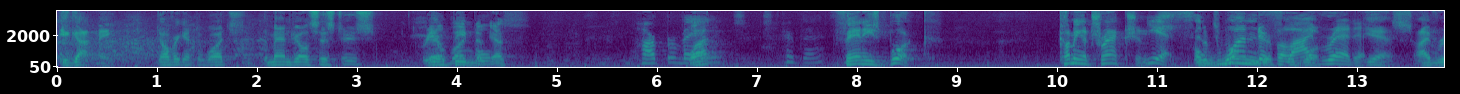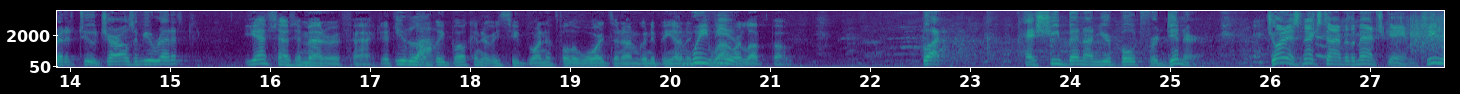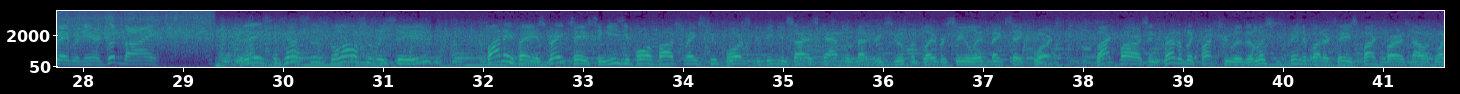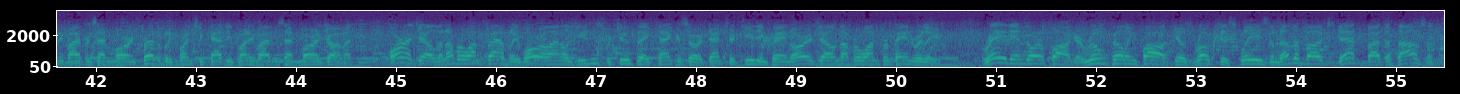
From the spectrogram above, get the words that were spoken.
you got me. Don't forget to watch the Mandrell Sisters. Real They're people. wonderful. Yes. Harper Valley. What? Her? Fannie's book. Coming Attractions. Yes, A it's wonderful. I've read it. Yes, I've read it too. Charles, have you read it? Yes, as a matter of fact. It's You a lie. lovely book, and it received wonderful awards, and I'm going to be on a two-hour love boat. But has she been on your boat for dinner? Join us next time for the match game. Gene Rayburn here. Goodbye. Today's contestants will also receive Funny Face, great tasting, easy pour pouch makes two quarts, convenient size can with measuring scoop and flavor seal lid makes eight quarts. Black Bar is incredibly crunchy with delicious peanut butter taste. Black Bar is now with 25% more incredibly crunchy candy, 25% more enjoyment. Orajel, the number one family of oral analgesics for toothache, canker sore, denture, teething pain. Orajel, number one for pain relief. Raid Indoor Fog, a room-filling fog kills roaches, fleas, and other bugs dead by the thousands.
